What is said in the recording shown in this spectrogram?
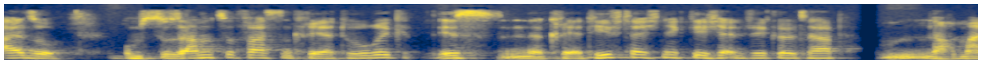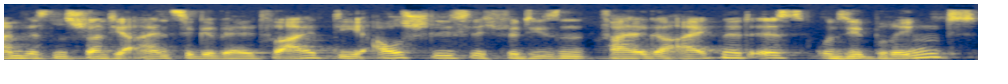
Also, um es zusammenzufassen, Kreatorik ist eine Kreativtechnik, die ich entwickelt habe. Nach meinem Wissensstand die einzige weltweit, die ausschließlich für diesen Fall geeignet ist. Und sie bringt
